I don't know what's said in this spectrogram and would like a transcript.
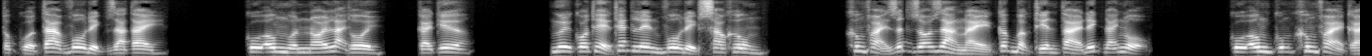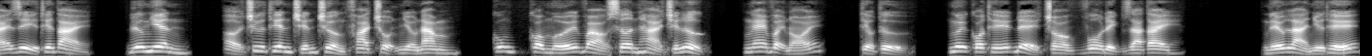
tộc của ta vô địch ra tay. Cụ ông muốn nói lại thôi, cái kia. Ngươi có thể thét lên vô địch sao không? Không phải rất rõ ràng này cấp bậc thiên tài đích đãi ngộ. Cụ ông cũng không phải cái gì thiên tài, đương nhiên, ở chư thiên chiến trường pha trộn nhiều năm, cũng có mới vào Sơn Hải chiến lược, nghe vậy nói, tiểu tử, ngươi có thế để cho vô địch ra tay. Nếu là như thế,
